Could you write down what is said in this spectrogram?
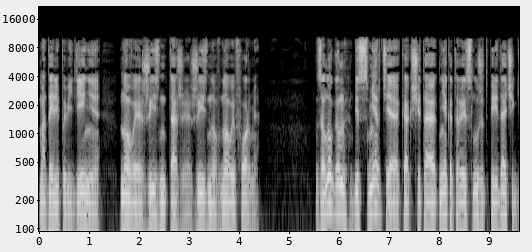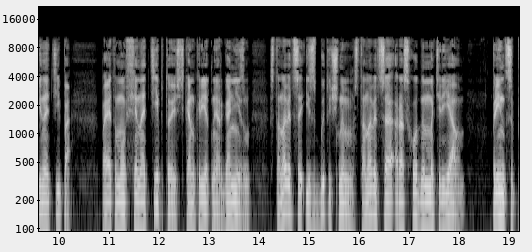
модели поведения, новая жизнь, та же жизнь, но в новой форме. Залогом бессмертия, как считают некоторые, служит передача генотипа, поэтому фенотип, то есть конкретный организм, становится избыточным, становится расходным материалом. Принцип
